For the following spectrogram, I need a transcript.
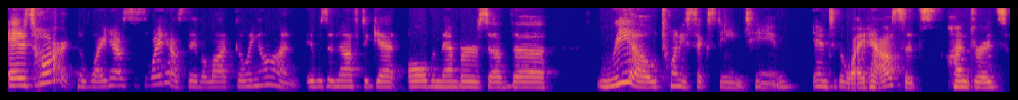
And it's hard. The White House is the White House. They have a lot going on. It was enough to get all the members of the Rio 2016 team into the White House. It's hundreds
